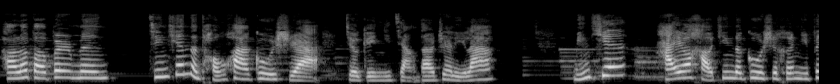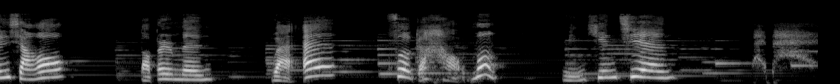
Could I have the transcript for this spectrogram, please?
好了，宝贝儿们，今天的童话故事啊，就给你讲到这里啦。明天还有好听的故事和你分享哦，宝贝儿们，晚安，做个好梦，明天见，拜拜。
